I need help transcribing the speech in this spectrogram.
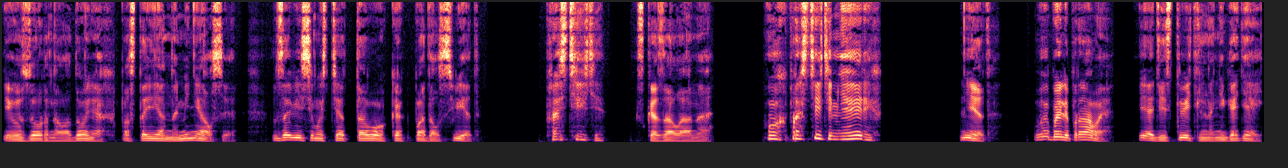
и узор на ладонях постоянно менялся, в зависимости от того, как падал свет. «Простите», — сказала она. «Ох, простите меня, Эрих». «Нет, вы были правы. Я действительно негодяй.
